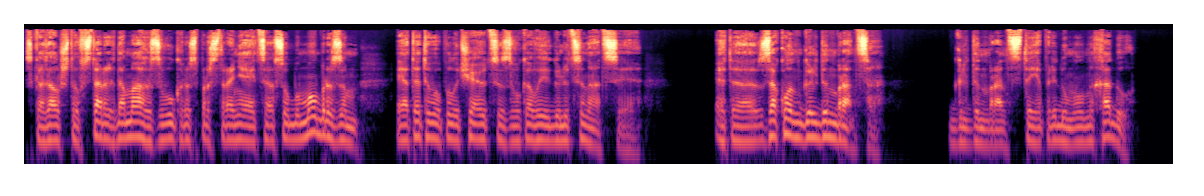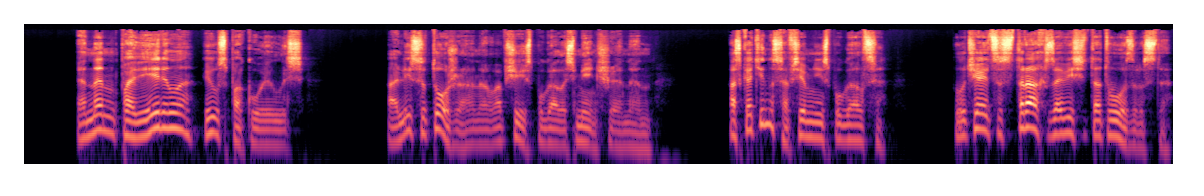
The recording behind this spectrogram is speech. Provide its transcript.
Сказал, что в старых домах звук распространяется особым образом, и от этого получаются звуковые галлюцинации. Это закон Гальденбранца. Гальденбранца-то я придумал на ходу. Энн поверила и успокоилась. Алиса тоже, она вообще испугалась меньше Энн. А скотина совсем не испугался. Получается, страх зависит от возраста.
